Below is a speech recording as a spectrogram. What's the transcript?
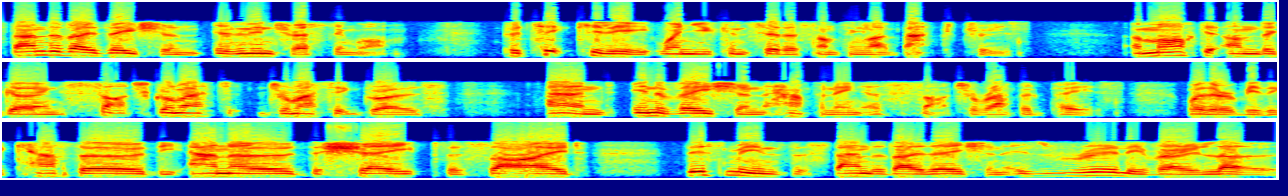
standardization is an interesting one, particularly when you consider something like batteries, a market undergoing such dramatic growth and innovation happening at such a rapid pace whether it be the cathode, the anode, the shape, the side. This means that standardization is really very low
